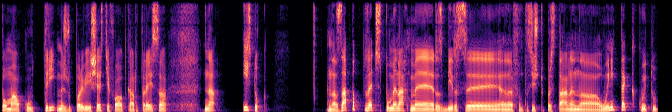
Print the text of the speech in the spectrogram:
по-малко от 3 между първия и шестия в Wildcard рейса на изток. На запад вече споменахме, разбира се, е, фантастичното представяне на Уинипек, които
